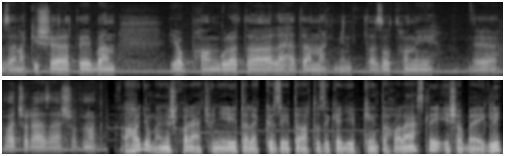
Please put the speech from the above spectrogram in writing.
zene kíséretében. Jobb hangulata lehet ennek, mint az otthoni vacsorázásoknak. A hagyományos karácsonyi ételek közé tartozik egyébként a halászlé és a beigli,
